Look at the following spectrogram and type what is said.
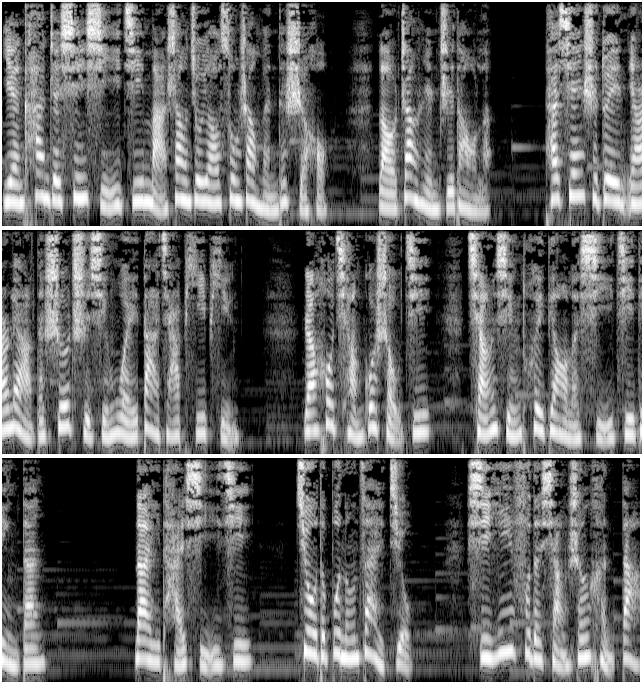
眼看着新洗衣机马上就要送上门的时候，老丈人知道了，他先是对娘儿俩的奢侈行为大加批评，然后抢过手机强行退掉了洗衣机订单。那一台洗衣机旧的不能再旧，洗衣服的响声很大。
